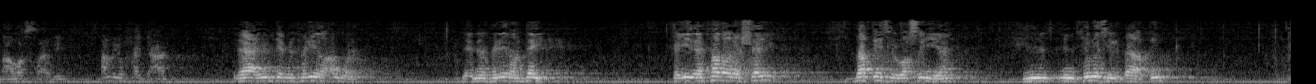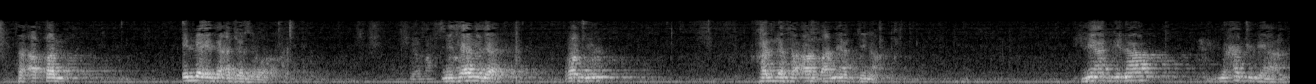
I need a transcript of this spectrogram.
ما وصى به أم يحج عنه؟ لا يبدأ بالفريضة أولا لأن الفريضة دين. فإذا فضل شيء بقيت الوصية من ثلث الباقي فأقل إلا إذا أجاز الورثة مثال ذلك رجل خلف أربعمائة دينار. مئة دينار يحج بها عنه.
